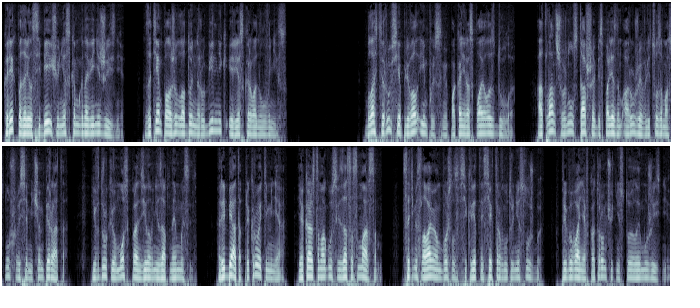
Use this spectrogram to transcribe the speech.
Крек подарил себе еще несколько мгновений жизни. Затем положил ладонь на рубильник и резко рванул вниз. Бластер Руссия плевал импульсами, пока не расплавилось дуло. Атлант швырнул ставшее бесполезным оружие в лицо замаснувшегося мечом пирата. И вдруг его мозг пронзила внезапная мысль. «Ребята, прикройте меня! Я, кажется, могу связаться с Марсом!» С этими словами он бросился в секретный сектор внутренней службы, пребывание в котором чуть не стоило ему жизни.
